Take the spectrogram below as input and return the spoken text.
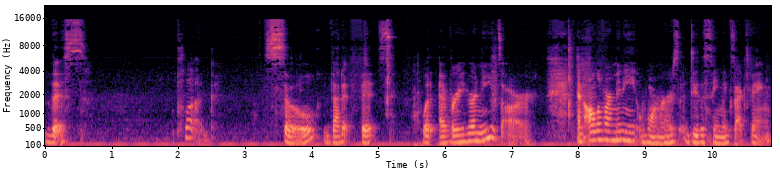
this plug so that it fits whatever your needs are. And all of our mini warmers do the same exact thing.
